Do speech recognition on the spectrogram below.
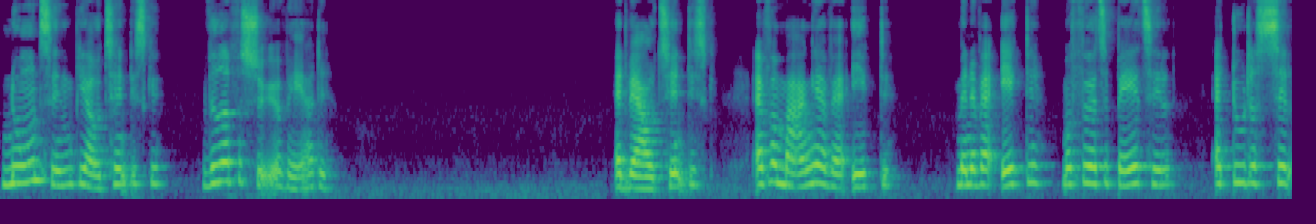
nogensinde bliver autentiske ved at forsøge at være det. At være autentisk er for mange at være ægte, men at være ægte må føre tilbage til, at du er dig selv.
